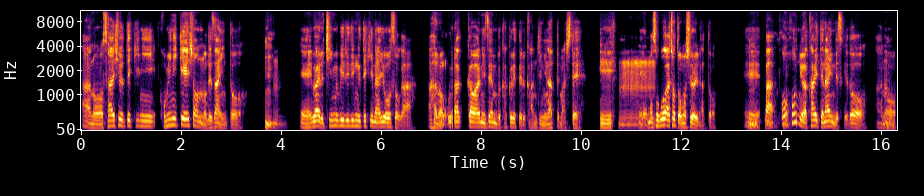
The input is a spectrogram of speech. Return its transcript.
あの、最終的にコミュニケーションのデザインと、う。うんんえーいわゆるチームビルディング的な要素が、あの、うん裏側に全部隠れてる感じになってまして、ええ。ーまあ、そこがちょっと面白いなと。えーうんまあ、ほ本には書いてないんですけど、あの、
